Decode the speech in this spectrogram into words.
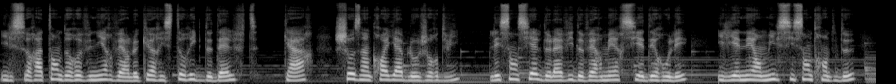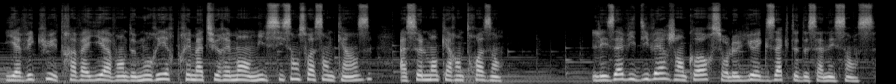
il sera temps de revenir vers le cœur historique de Delft, car, chose incroyable aujourd'hui, l'essentiel de la vie de Vermeer s'y est déroulé, il y est né en 1632, y a vécu et travaillé avant de mourir prématurément en 1675, à seulement 43 ans. Les avis divergent encore sur le lieu exact de sa naissance.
